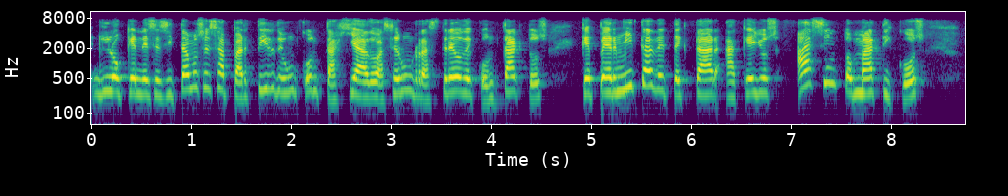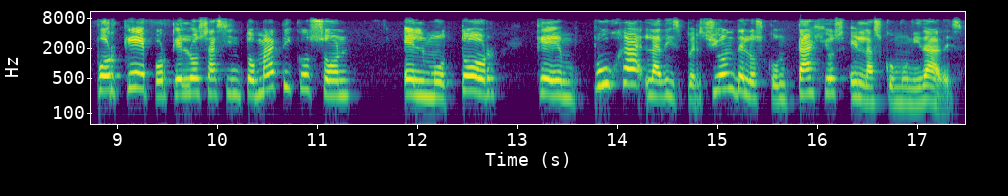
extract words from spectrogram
lo que necesitamos es a partir de un contagiado hacer un rastreo de contactos que permita detectar aquellos asintomáticos. ¿Por qué? Porque los asintomáticos son el motor que empuja la dispersión de los contagios en las comunidades.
